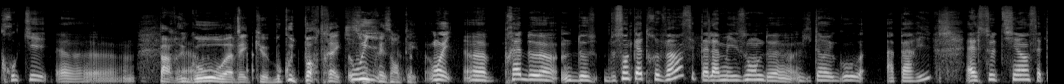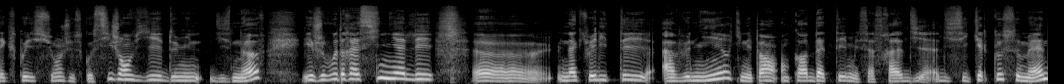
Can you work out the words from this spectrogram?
croqué par Hugo avec beaucoup de portraits qui oui, sont présentés. Oui, près de, de, de 180. C'est à la maison de Victor Hugo à Paris. Elle se tient, cette exposition, jusqu'au 6 janvier 2019. Et je voudrais signaler euh, une actualité à venir, qui n'est pas encore datée, mais ça sera d'ici quelques semaines.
